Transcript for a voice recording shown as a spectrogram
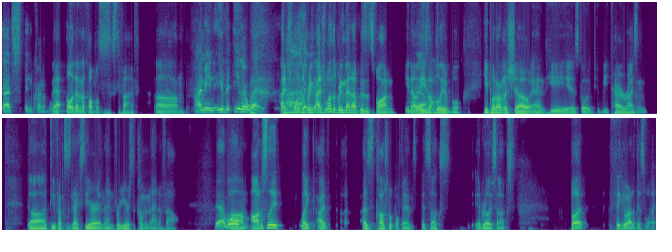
That's incredible. That oh, then the fumbles is 65. Um, I mean, either either way, I just wanted I to bring, mean- I just wanted to bring that up because it's fun. You know, Yeah. he's unbelievable. He put on a show, and he is going to be terrorizing uh defenses next year, and then for years to come in the NFL. yeah. Well, um, honestly, like I've as college football fans, it sucks. It really sucks. But think about it this way:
